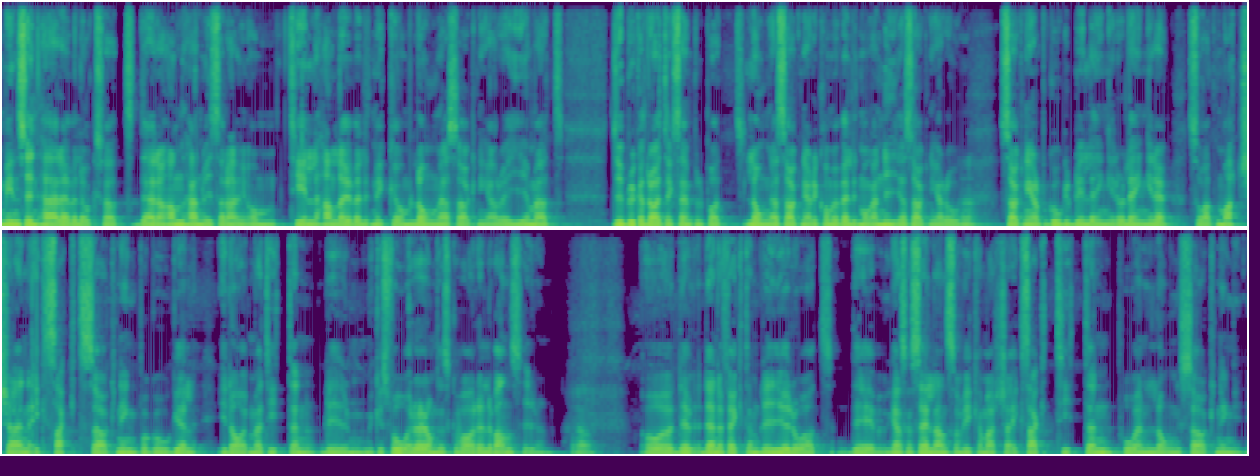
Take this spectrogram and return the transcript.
min syn här är väl också att det han hänvisar om till handlar ju väldigt mycket om långa sökningar och i och med att du brukar dra ett exempel på att långa sökningar, det kommer väldigt många nya sökningar och ja. sökningarna på Google blir längre och längre. Så att matcha en exakt sökning på Google idag med titeln blir mycket svårare om det ska vara relevans i den. Ja. Och det, den effekten blir ju då att det är ganska sällan som vi kan matcha exakt titeln på en lång sökning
